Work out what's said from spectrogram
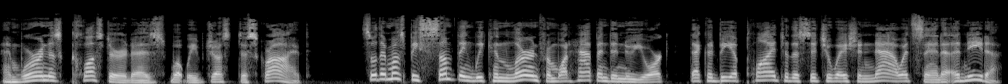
and weren't as clustered as what we've just described. So there must be something we can learn from what happened in New York that could be applied to the situation now at Santa Anita.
